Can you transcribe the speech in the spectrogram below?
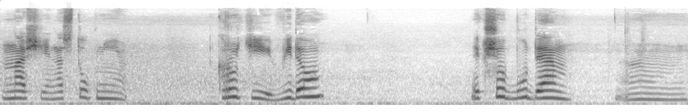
наші наступні круті відео. Якщо буде. ем,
